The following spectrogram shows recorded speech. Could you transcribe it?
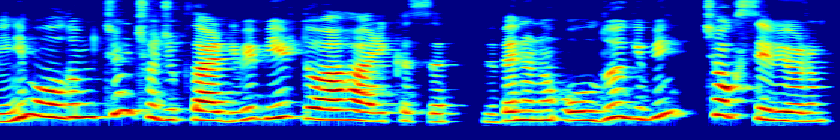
Benim oğlum tüm çocuklar gibi bir doğa harikası ve ben onu olduğu gibi çok seviyorum.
